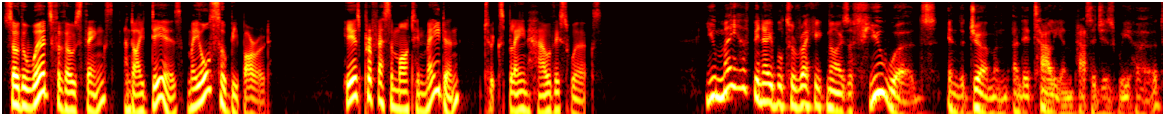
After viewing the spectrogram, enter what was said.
so the words for those things and ideas may also be borrowed. Here's Professor Martin Maiden to explain how this works. You may have been able to recognise a few words in the German and Italian passages we heard,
